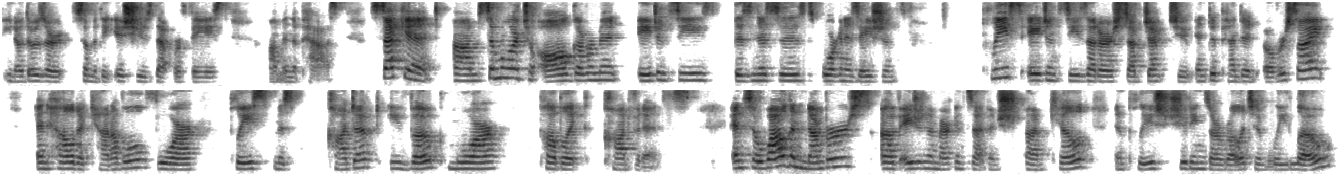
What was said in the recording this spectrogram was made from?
you know, those are some of the issues that were faced um, in the past. Second, um, similar to all government agencies, businesses, organizations, police agencies that are subject to independent oversight and held accountable for police misconduct evoke more public confidence. And so while the numbers of Asian Americans that have been um, killed in police shootings are relatively low,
